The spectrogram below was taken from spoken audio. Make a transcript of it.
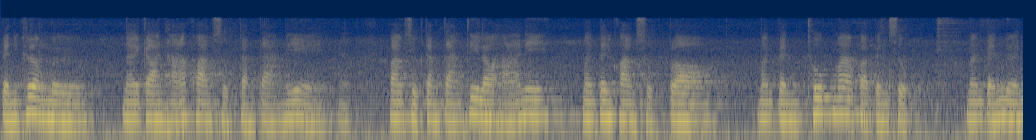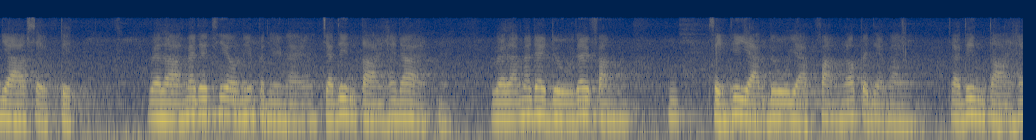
เป็นเครื่องมือในการหาความสุขต่างๆ นี่เอง ความสุขต่างๆที่เราหานี่ มันเป็นความสุขปลอม มันเป็นทุกข์มากกว่าเป็นสุข มันเป็นเหมือนยาเสพติด เวลาไม่ได้เที่ยวนี้เป็นยังไง จะดิ้นตายให้ได้ เวลาไม่ได้ดูได้ฟังสิ่งที่อยากดูอยากฟังแล้วเป็นยังไง จะดิ้นตายให้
